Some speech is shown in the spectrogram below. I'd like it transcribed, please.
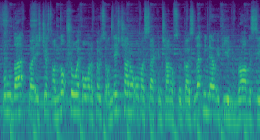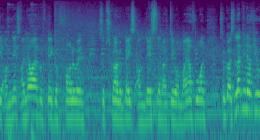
for that, but it's just I'm not sure if I want to post it on this channel or my second channel. So guys, let me know if you'd rather see it on this. I know I have a bigger following subscriber base on this than I do on my other one. So guys, let me know if you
